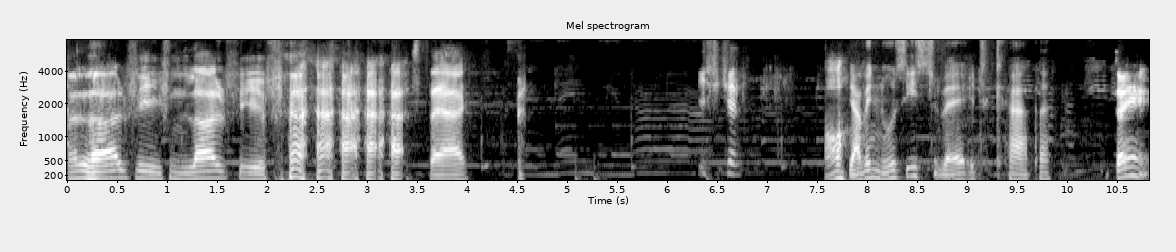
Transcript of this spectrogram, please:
Haha! Lol, fifen, lol, fif. Stærk. Iskild. Nå, Jeg vil nu sige svagt, Kappa. Damn.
